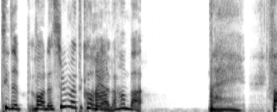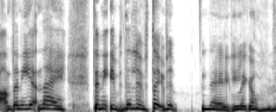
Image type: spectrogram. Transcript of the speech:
till typ vardagsrummet och kollar ja. igen och han bara, nej, fan den är, nej, den, är, den lutar ju. Nej, lägg av.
